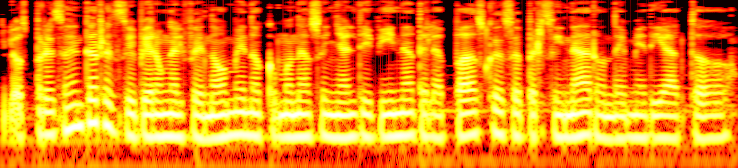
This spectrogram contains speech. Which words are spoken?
Los presentes recibieron el fenómeno como una señal divina de la paz que se persinaron de inmediato.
